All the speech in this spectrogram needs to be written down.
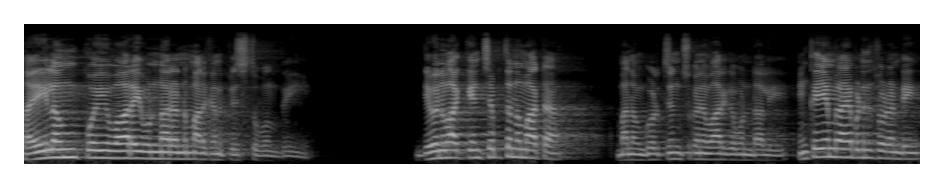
తైలం పోయి వారై ఉన్నారని మనకు అనిపిస్తూ ఉంది. దేవుని వాక్యం చెప్తున్న మాట మనం గుర్తుంచుకునే వారిగా ఉండాలి. ఇంకా ఏం రాయబడింది చూడండి?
